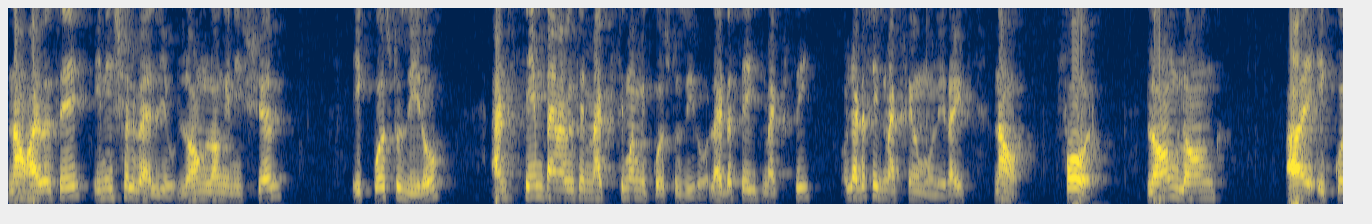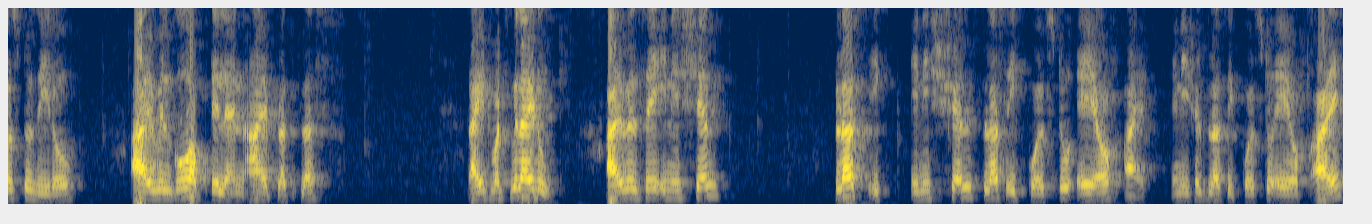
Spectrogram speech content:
Now I will say initial value long long initial equals to 0 and same time I will say maximum equals to 0. Let us say it maxi or let us say it maximum only right. Now for long long i equals to 0 I will go up till n i plus plus right what will I do I will say initial plus initial plus equals to a of i initial plus equals to a of i.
